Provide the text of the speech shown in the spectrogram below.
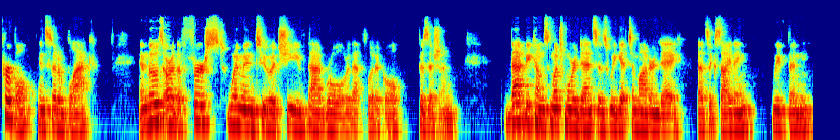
purple instead of black. And those are the first women to achieve that role or that political position. That becomes much more dense as we get to modern day. That's exciting. We've been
